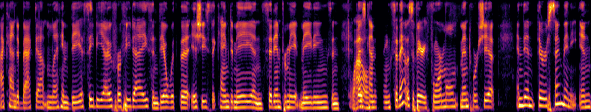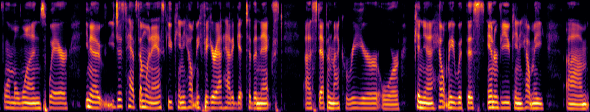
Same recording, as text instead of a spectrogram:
I kind of backed out and let him be a CBO for a few days and deal with the issues that came to me and sit in for me at meetings and wow. those kind of things. So that was a very formal mentorship. And then there are so many informal ones where, you know, you just have someone ask you, can you help me figure out how to get to the next uh, step in my career? Or can you help me with this interview? Can you help me? Um,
